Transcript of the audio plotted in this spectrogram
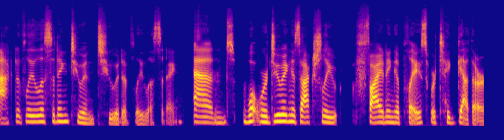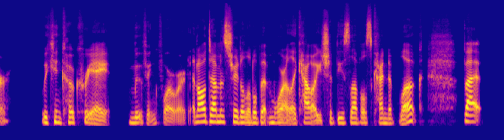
actively listening to intuitively listening. And what we're doing is actually finding a place where together we can co create moving forward. And I'll demonstrate a little bit more like how each of these levels kind of look. But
